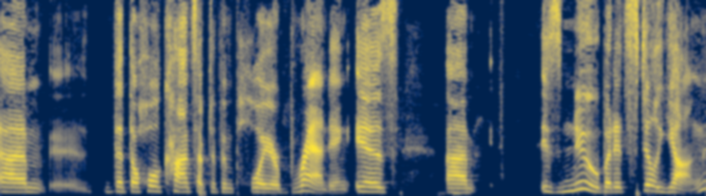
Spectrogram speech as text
um, uh, that the whole concept of employer branding is um, is new, but it's still young,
